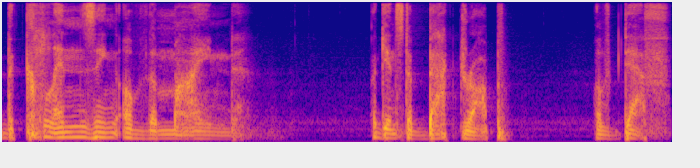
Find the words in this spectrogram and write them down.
the cleansing of the mind against a backdrop of death?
